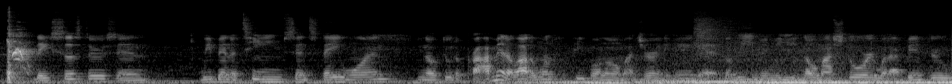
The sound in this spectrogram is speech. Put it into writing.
they sisters, and we've been a team since day one. You know, through the pro- I met a lot of wonderful people along my journey, man, that believe in me, know my story, what I've been through,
